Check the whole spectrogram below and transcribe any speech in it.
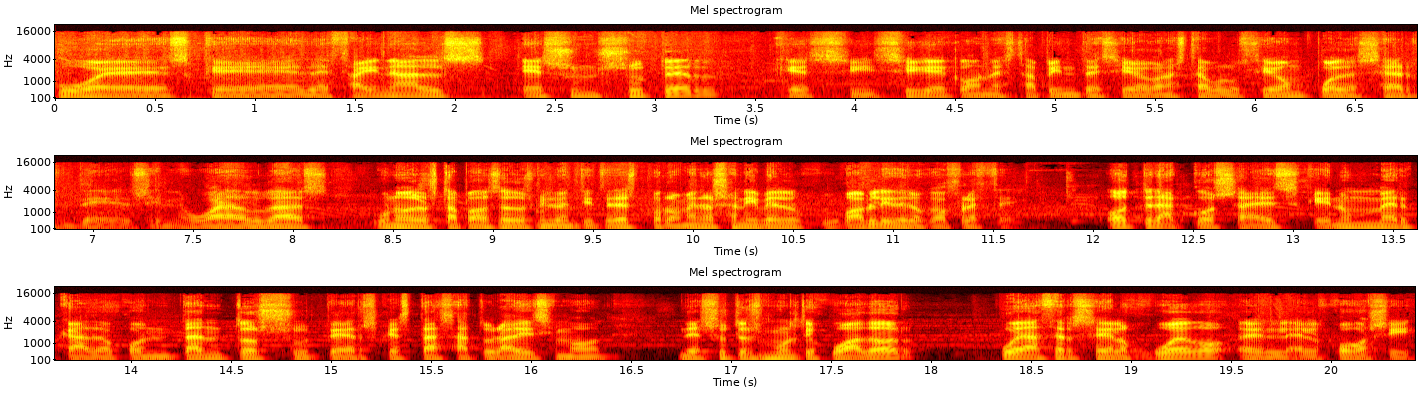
Pues que The Finals es un shooter que si sigue con esta pinta y sigue con esta evolución, puede ser, de, sin lugar a dudas, uno de los tapados de 2023, por lo menos a nivel jugable y de lo que ofrece. Otra cosa es que en un mercado con tantos shooters que está saturadísimo de shooters multijugador, puede hacerse el juego, el, juego sí,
